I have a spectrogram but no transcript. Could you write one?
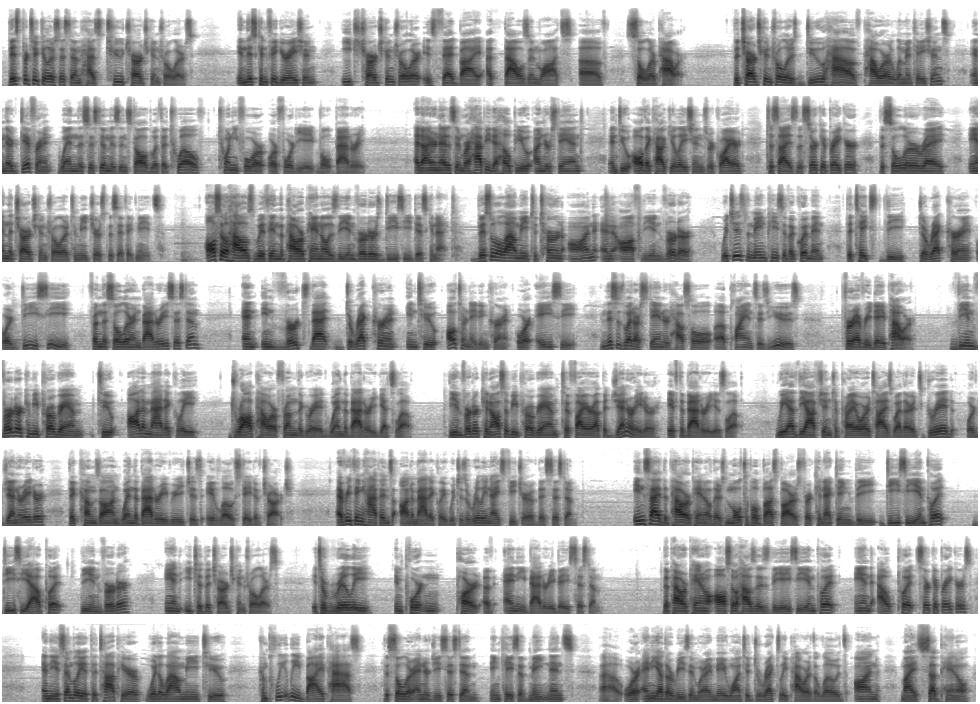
This particular system has two charge controllers. In this configuration, each charge controller is fed by a thousand watts of solar power. The charge controllers do have power limitations and they're different when the system is installed with a 12, 24, or 48 volt battery. At Iron Edison, we're happy to help you understand and do all the calculations required to size the circuit breaker, the solar array, and the charge controller to meet your specific needs. Also housed within the power panel is the inverter's DC disconnect. This will allow me to turn on and off the inverter, which is the main piece of equipment that takes the direct current or DC from the solar and battery system and inverts that direct current into alternating current or AC. And this is what our standard household appliances use for everyday power the inverter can be programmed to automatically draw power from the grid when the battery gets low. The inverter can also be programmed to fire up a generator if the battery is low. We have the option to prioritize whether it's grid or generator that comes on when the battery reaches a low state of charge. Everything happens automatically, which is a really nice feature of this system. Inside the power panel, there's multiple bus bars for connecting the DC input, DC output, the inverter, and each of the charge controllers. It's a really important part of any battery-based system. The power panel also houses the AC input and output circuit breakers, and the assembly at the top here would allow me to completely bypass the solar energy system in case of maintenance uh, or any other reason where I may want to directly power the loads on my sub panel,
